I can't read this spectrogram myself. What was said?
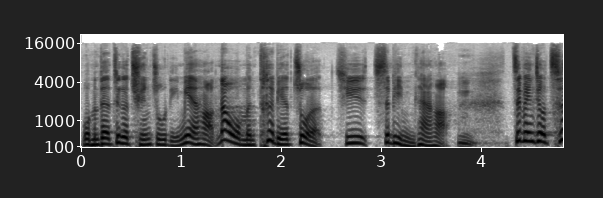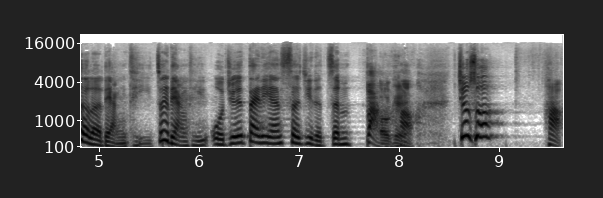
我们的这个群组里面哈。那我们特别做了，其实视频你看哈，嗯，这边就测了两题，这两题我觉得戴立安设计的真棒哈。就说好，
